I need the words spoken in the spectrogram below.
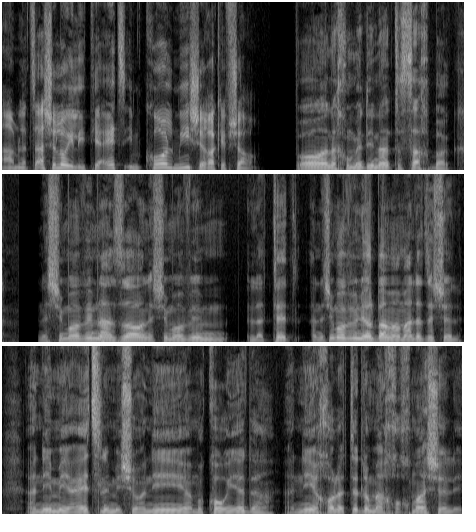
ההמלצה שלו היא להתייעץ עם כל מי שרק אפשר. פה אנחנו מדינת הסחבק. אנשים אוהבים לעזור, אנשים אוהבים לתת, אנשים אוהבים להיות במעמד הזה של אני מייעץ למישהו, אני המקור ידע, אני יכול לתת לו מהחוכמה שלי.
